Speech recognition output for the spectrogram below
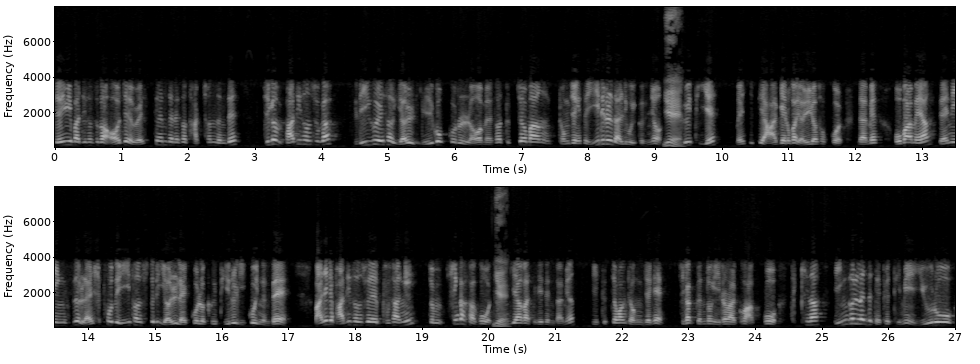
제이미 바디 선수가 어제 웨스트햄전에서 다쳤는데 지금 바디 선수가 리그에서 17골을 넣으면서 득점왕 경쟁에서 1위를 달리고 있거든요. 예. 그 뒤에 맨시티 아게로가 16골, 그다음에 오바메양, 대니 잉스, 래시포드 이 선수들이 14골로 그 뒤를 잇고 있는데 만약에 바디 선수의 부상이 좀 심각하고 예. 장기화가 되게 된다면 이 득점왕 경쟁에 지각 변동이 일어날 것 같고 특히나 잉글랜드 대표팀이 유로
